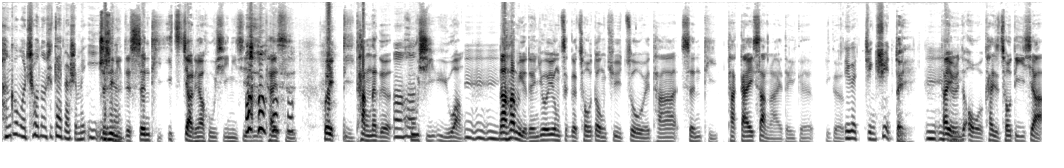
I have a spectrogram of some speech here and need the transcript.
横膈膜抽动是代表什么意义？就是你的身体一直叫你要呼吸，你其实是开始 会抵抗那个呼吸欲望。嗯嗯嗯。那他们有的人就会用这个抽动去作为他身体他该上来的一个一个一个警讯。对，嗯，他有人说哦，我开始抽第一下。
